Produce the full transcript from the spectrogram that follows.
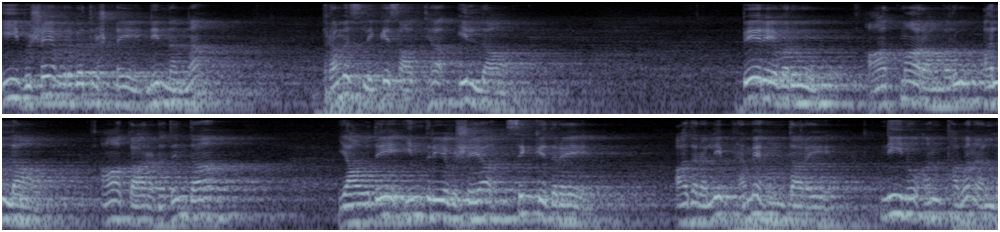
ಈ ವಿಷಯ ಮೃಗತೃಷ್ಣೆ ನಿನ್ನನ್ನು ಭ್ರಮಿಸಲಿಕ್ಕೆ ಸಾಧ್ಯ ಇಲ್ಲ. ಬೇರೆಯವರು ಆತ್ಮಾರಾಮರು ಅಲ್ಲ. ಆ ಕಾರಣದಿಂದ ಯಾವುದೇ ಇಂದ್ರಿಯ ವಿಷಯ ಸಿಕ್ಕಿದರೆ ಅದರಲ್ಲಿ ಭ್ರಮೆ ಹೊಂತಾರೆ ನೀನು ಅಂಥವನಲ್ಲ.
